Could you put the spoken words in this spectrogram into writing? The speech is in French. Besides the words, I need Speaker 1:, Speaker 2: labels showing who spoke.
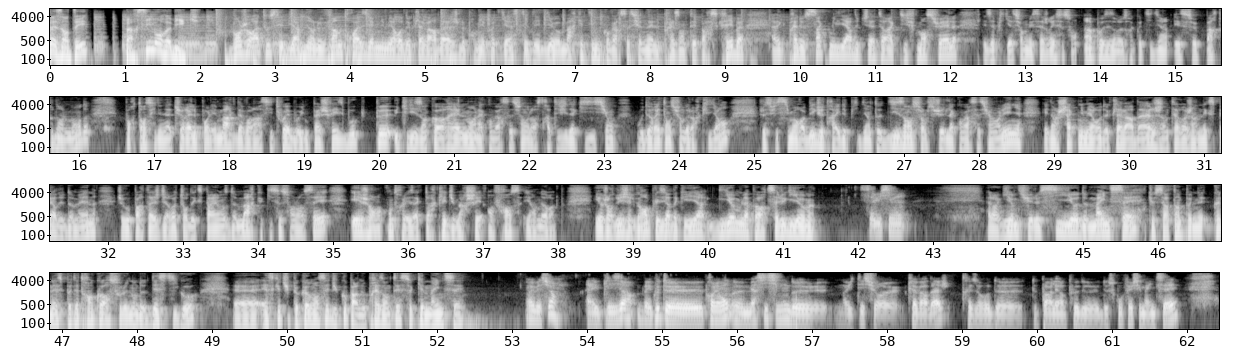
Speaker 1: Présenté par Simon Rebic.
Speaker 2: Bonjour à tous et bienvenue dans le 23e numéro de Clavardage, le premier podcast dédié au marketing conversationnel présenté par Scribe. Avec près de 5 milliards d'utilisateurs actifs mensuels, les applications de messagerie se sont imposées dans notre quotidien et ce partout dans le monde. Pourtant, s'il est naturel pour les marques d'avoir un site web ou une page Facebook, peu utilisent encore réellement la conversation dans leur stratégie d'acquisition ou de rétention de leurs clients. Je suis Simon Robic, je travaille depuis bientôt 10 ans sur le sujet de la conversation en ligne et dans chaque numéro de Clavardage, j'interroge un expert du domaine. Partage des retours d'expérience de marques qui se sont lancées et je rencontre les acteurs clés du marché en France et en Europe. Et aujourd'hui, j'ai le grand plaisir d'accueillir Guillaume Laporte. Salut Guillaume.
Speaker 3: Salut Simon.
Speaker 2: Alors Guillaume, tu es le CEO de Mindset, que certains connaissent peut-être encore sous le nom de Destigo. Euh, est-ce que tu peux commencer du coup par nous présenter ce qu'est Mindset?
Speaker 3: Oui, bien sûr. Avec plaisir. Bah, écoute, euh, premièrement, euh, merci Simon de m'inviter sur euh, Clavardage. Très heureux de, parler un peu de, ce qu'on fait chez Mindset.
